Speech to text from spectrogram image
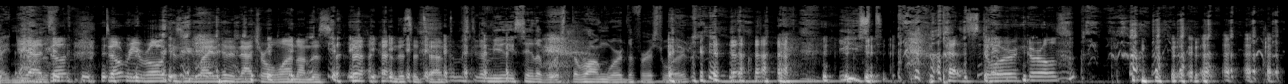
right now? Yeah, don't don't re-roll because you might hit a natural one on this on this attempt. I'm just gonna immediately say the worst, the wrong word, the first word. East. Pet store girls.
